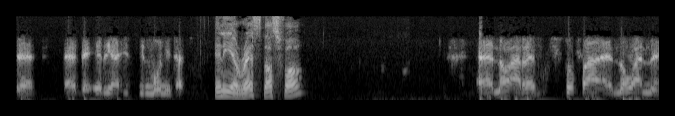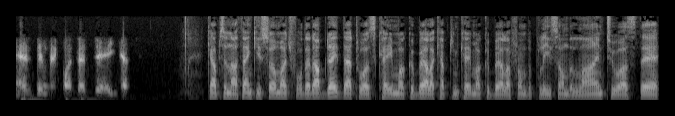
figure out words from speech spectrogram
uh, the area is being monitored. Any arrests thus far? no arrests so far, and no one has been reported injured. Captain, I thank you so much for that update. That was K. Makhubele, Captain K. Makhubele from the police on the line to us there.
